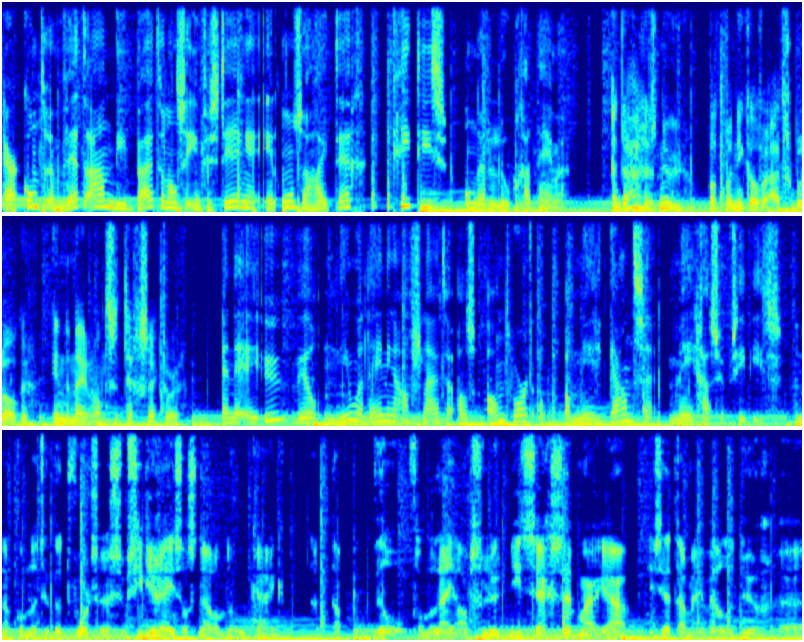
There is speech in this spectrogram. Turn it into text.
Er komt een wet aan die buitenlandse investeringen in onze high-tech kritisch onder de loep gaat nemen. En daar is nu wat paniek over uitgebroken in de Nederlandse techsector. En de EU wil nieuwe leningen afsluiten als antwoord op Amerikaanse megasubsidies. En dan komt natuurlijk het woord eh, subsidierace al snel om de hoek kijken. Dat, dat wil Van der Leyen absoluut niet, zegt ze. Maar ja, je zet daarmee wel de deur uh,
